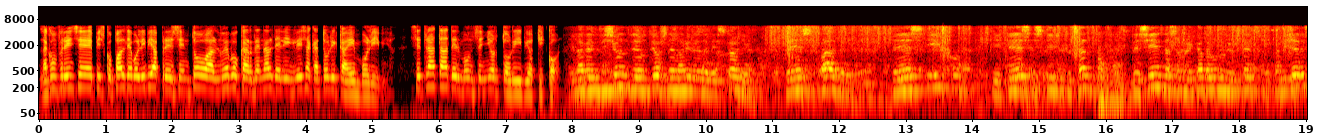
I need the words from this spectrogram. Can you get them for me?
La Conferencia Episcopal de Bolivia presentó al nuevo cardenal de la Iglesia Católica en Bolivia. Se trata del Monseñor Toribio Ticón. la bendición del Dios de la vida de la historia, que es Padre, que es Hijo y que es Espíritu Santo, descienda sobre cada uno de ustedes, familiares.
